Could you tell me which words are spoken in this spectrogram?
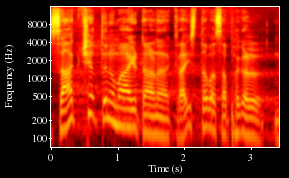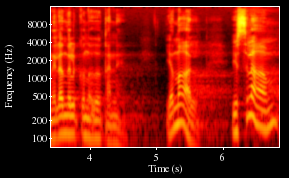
സാക്ഷ്യത്തിനുമായിട്ടാണ് ക്രൈസ്തവ സഭകൾ നിലനിൽക്കുന്നത് തന്നെ. എന്നാൽ ഇസ്ലാം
